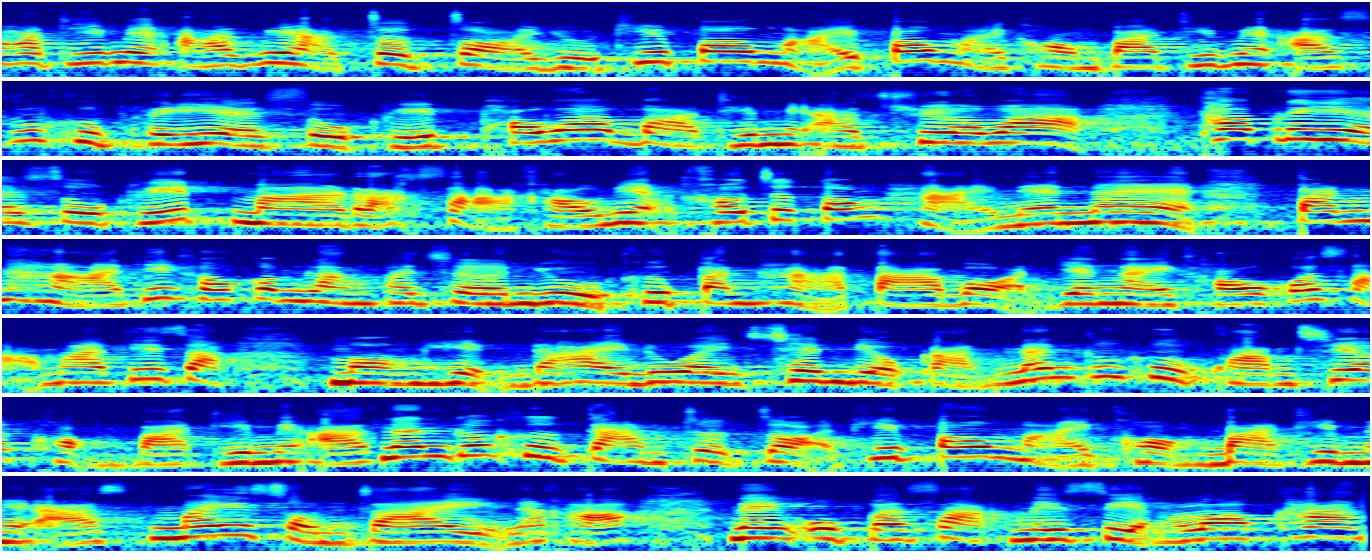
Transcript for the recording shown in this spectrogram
บาทิเมอัสเนี่ยจดจ่ออยู่ที่เป้าหมายเป้าหมายของบาทิเมอัสก็คือพระเยซูคริสต์เพราะว่าบาทิเมอัสเชื่อว่า ถ้าพระเยซูคริสต์มารักษาเขาเนี่ยเขาจะต้องหายแน่ๆ ปัญหาที่เขากำลังเผชิญอยู่คือปัญหาตาบอดยังไงเขาก็สามารถที่จะมองเห็นได้ด้วย เช่นเดียวกัน นั่นก็คือความเชื่อของบาทิเมอัสนั่นก็คือการจดจ่อที่เป้าหมายของบาทิเมอัสไม่สนใจนะคะ ในอุปสรรคในเสียงรอบข้าง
